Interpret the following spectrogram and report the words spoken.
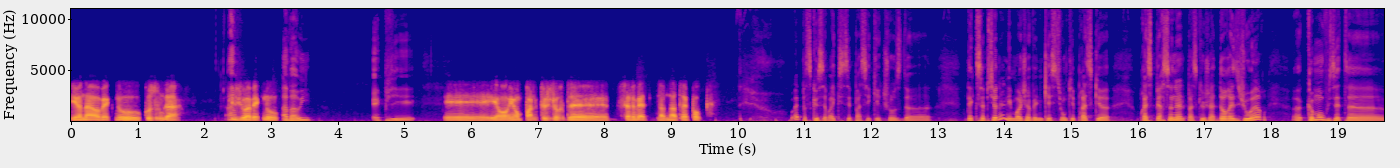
Et on a avec nous Kuzunga, qui ah. joue avec nous. Ah bah oui. Et puis... Et, on, parle toujours de Servette dans notre époque. Ouais, parce que c'est vrai qu'il s'est passé quelque chose de d'exceptionnel. Et moi, j'avais une question qui est presque, presque personnelle, parce que j'adorais ce joueur. Euh, comment vous êtes, euh,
